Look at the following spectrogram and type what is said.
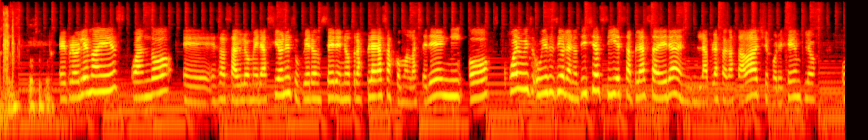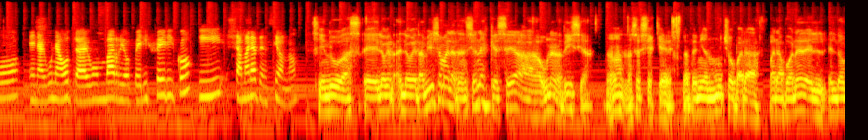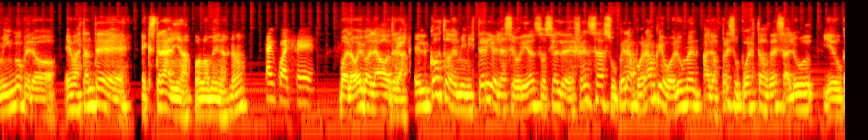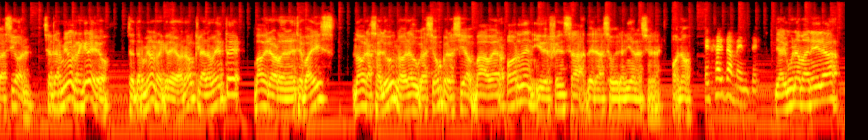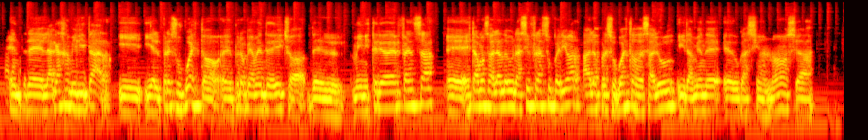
El problema es cuando eh, esas aglomeraciones supieron ser en otras plazas como en la Sereni o cuál hubiese sido la noticia si esa plaza era en la Plaza Casabache, por ejemplo, o en alguna otra de algún barrio periférico y llamar atención, ¿no? Sin dudas. Eh, lo, que, también llama la atención es que sea una noticia, ¿no? No sé si es que no tenían mucho para, para poner el, el domingo, pero es bastante extraña, por lo menos, ¿no? Tal cual, Fede. Bueno, voy con la otra. El costo del Ministerio de la Seguridad Social de Defensa supera por amplio volumen a los presupuestos de salud y educación. Se terminó el recreo se terminó el recreo, ¿no? Claramente va a haber orden en este país. No habrá salud, no habrá educación, pero sí va a haber orden y defensa de la soberanía nacional, ¿o no? Exactamente. De alguna manera, entre la caja militar y, el presupuesto eh, propiamente dicho del Ministerio de Defensa, eh, estamos hablando de una cifra superior a los presupuestos de salud y también de educación, ¿no? O sea,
